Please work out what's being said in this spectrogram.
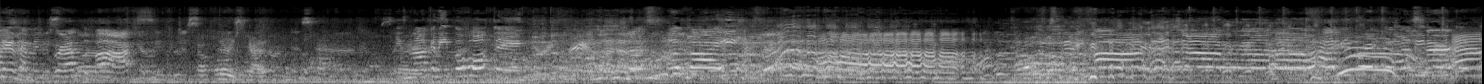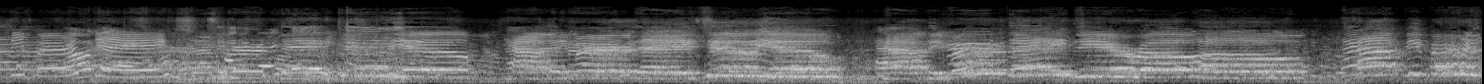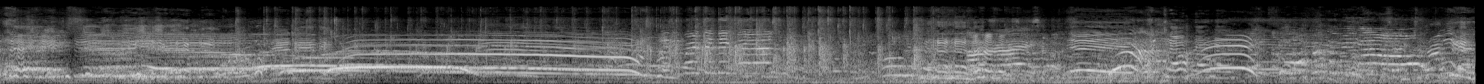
Shannon. grab the box. There's Scott. He's not going to eat the whole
